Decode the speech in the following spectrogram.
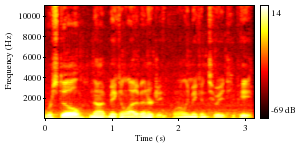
we're still not making a lot of energy. We're only making 2 ATP.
